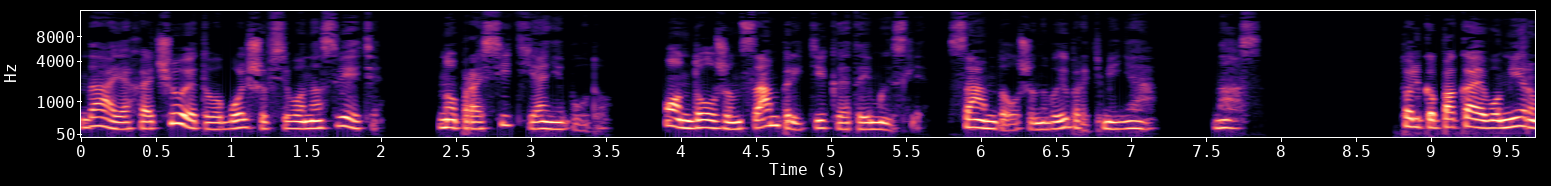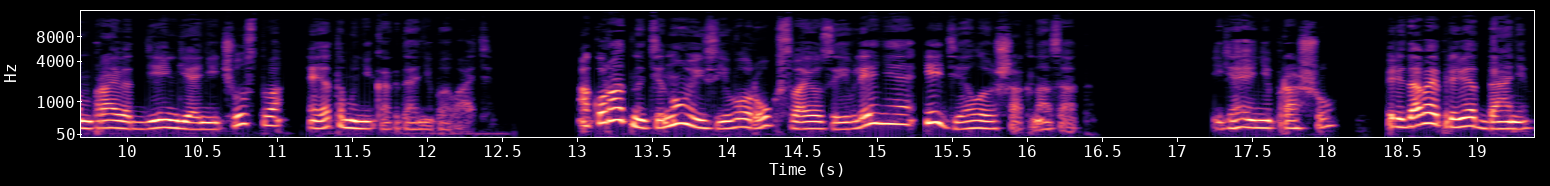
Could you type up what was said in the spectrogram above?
Да, я хочу этого больше всего на свете, но просить я не буду. Он должен сам прийти к этой мысли, сам должен выбрать меня, нас. Только пока его миром правят деньги, а не чувства, этому никогда не бывать. Аккуратно тяну из его рук свое заявление и делаю шаг назад. Я и не прошу. Передавай привет Дане.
